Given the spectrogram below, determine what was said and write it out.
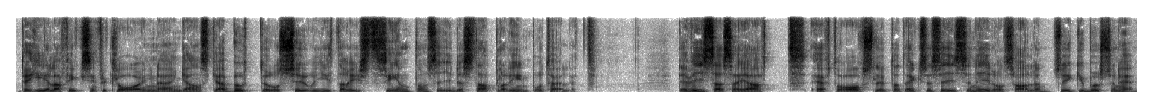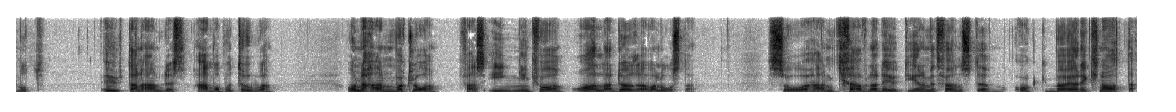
Det hela fick sin förklaring när en ganska butter och sur gitarrist sent omsider stapplade in på hotellet. Det visade sig att efter avslutat exercisen i idrottshallen så gick ju bussen hemåt. Utan Anders, han var på toa. Och när han var klar fanns ingen kvar och alla dörrar var låsta. Så han kravlade ut genom ett fönster och började knata.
